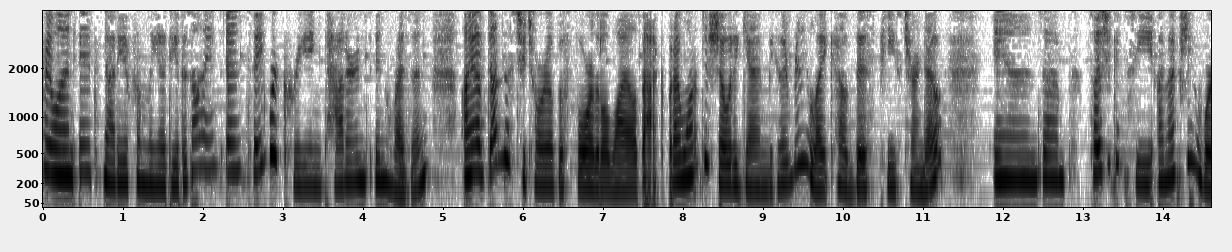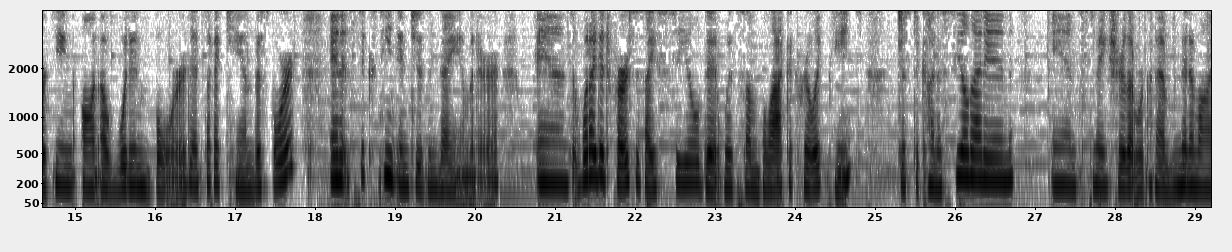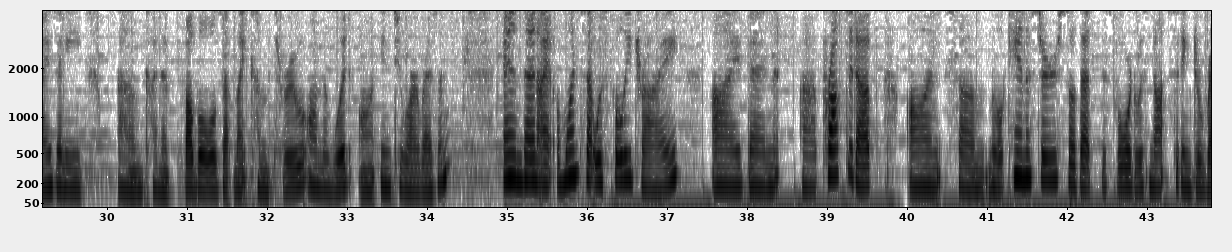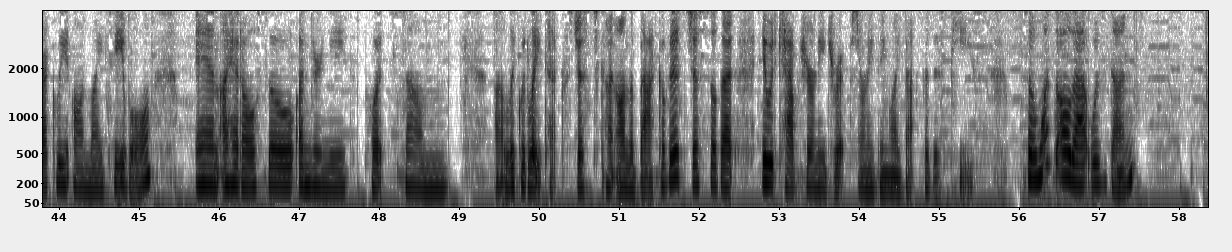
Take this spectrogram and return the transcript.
everyone, it's Nadia from LiaDia Designs and today we're creating patterns in resin. I have done this tutorial before a little while back, but I wanted to show it again because I really like how this piece turned out. And um, so as you can see, I'm actually working on a wooden board. It's like a canvas board and it's 16 inches in diameter. And what I did first is I sealed it with some black acrylic paint just to kind of seal that in and to make sure that we're going to minimize any um, kind of bubbles that might come through on the wood on, into our resin. And then I once that was fully dry, I then uh, propped it up on some little canisters so that this board was not sitting directly on my table. And I had also underneath put some uh, liquid latex just kind of on the back of it, just so that it would capture any drips or anything like that for this piece. So once all that was done,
